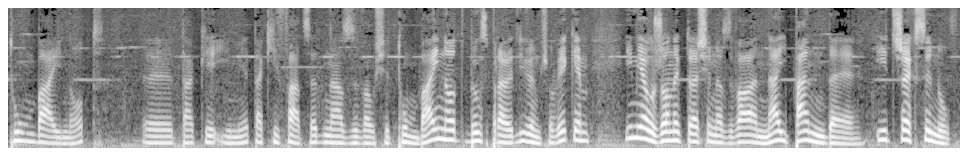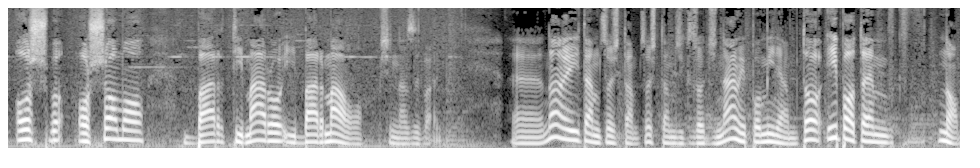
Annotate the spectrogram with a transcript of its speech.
Tumbajnot, e, takie imię, taki facet, nazywał się Tumbajnot, był sprawiedliwym człowiekiem i miał żonę, która się nazywała Naipande i trzech synów, Oshmo, Oshomo, Bartimaro i Barmao się nazywali. E, no i tam coś tam, coś tam z ich rodzinami, pominam to i potem, no,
